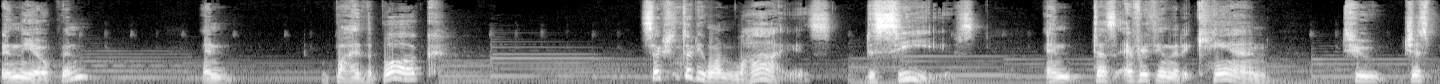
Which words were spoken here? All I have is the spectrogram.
in the open and by the book, Section 31 lies, deceives, and does everything that it can to just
